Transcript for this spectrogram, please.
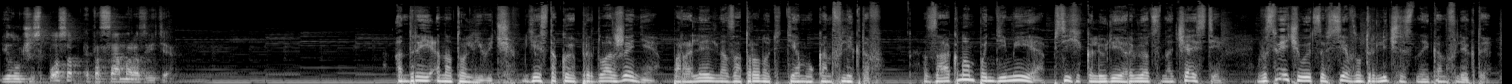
И лучший способ – это саморазвитие. Андрей Анатольевич, есть такое предложение параллельно затронуть тему конфликтов. За окном пандемия, психика людей рвется на части, высвечиваются все внутриличностные конфликты –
